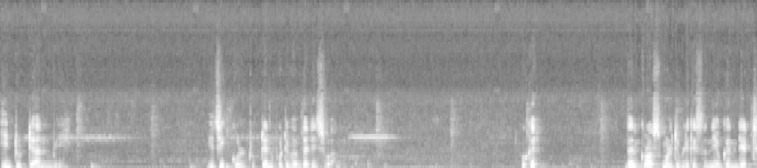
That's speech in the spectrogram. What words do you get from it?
into tan b is equal to tan 45 that is 1 okay. Then cross multiplication you can get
